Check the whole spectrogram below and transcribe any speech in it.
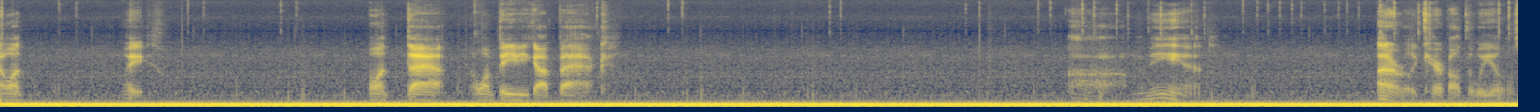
I want. Wait. I want that. I want Baby Got Back. Oh, man. I don't really care about the wheels.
